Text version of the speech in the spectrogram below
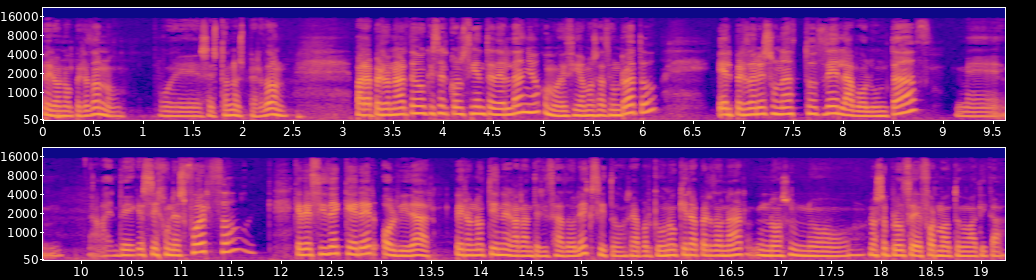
pero no perdono. Pues esto no es perdón. Para perdonar tengo que ser consciente del daño, como decíamos hace un rato. El perdón es un acto de la voluntad, me- de que exige un esfuerzo, que decide querer olvidar, pero no tiene garantizado el éxito. O sea, porque uno quiera perdonar no, no, no se produce de forma automática.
